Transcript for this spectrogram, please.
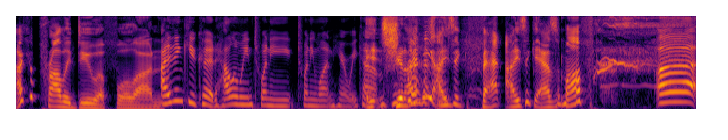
I could probably do a full on I think you could. Halloween 2021. here we come. Should I be Isaac fat Isaac Asimov? Uh,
